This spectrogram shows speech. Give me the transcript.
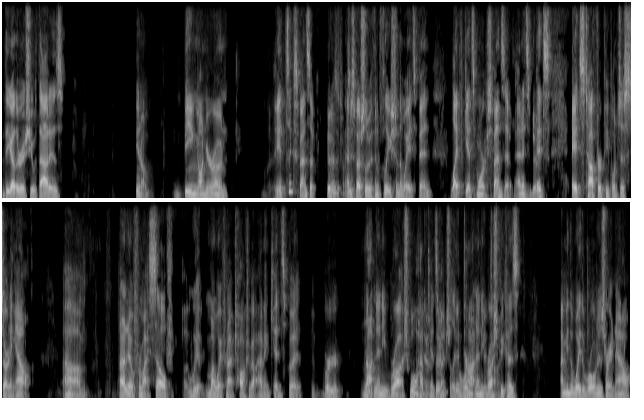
the other issue with that is, you know, being on your own, it's expensive. It is expensive. and especially with inflation the way it's been life gets more expensive and it's Yeah. it's it's tough for people just starting out um i don't know for myself we, my wife and i have talked about having kids but we're not in any rush we'll have kids eventually but we're not in any rush time. because i mean the way the world is right now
